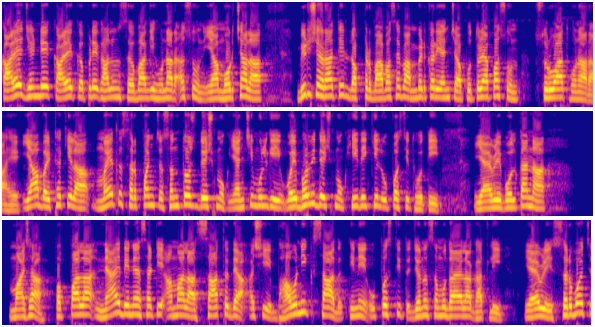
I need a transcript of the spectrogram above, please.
काळे झेंडे काळे कपडे घालून सहभागी होणार असून या मोर्चाला बीड शहरातील डॉक्टर बाबासाहेब आंबेडकर यांच्या पुतळ्यापासून सुरुवात होणार आहे. या बैठकीला मयत सरपंच संतोष देशमुख यांची मुलगी वैभवी देशमुख ही देखील उपस्थित होती. यावेळी बोलताना माझ्या पप्पाला न्याय देण्यासाठी आम्हाला साथ द्या अशी भावनिक साध तिने उपस्थित जनसमुदायाला घातली. यावेळी सर्वच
